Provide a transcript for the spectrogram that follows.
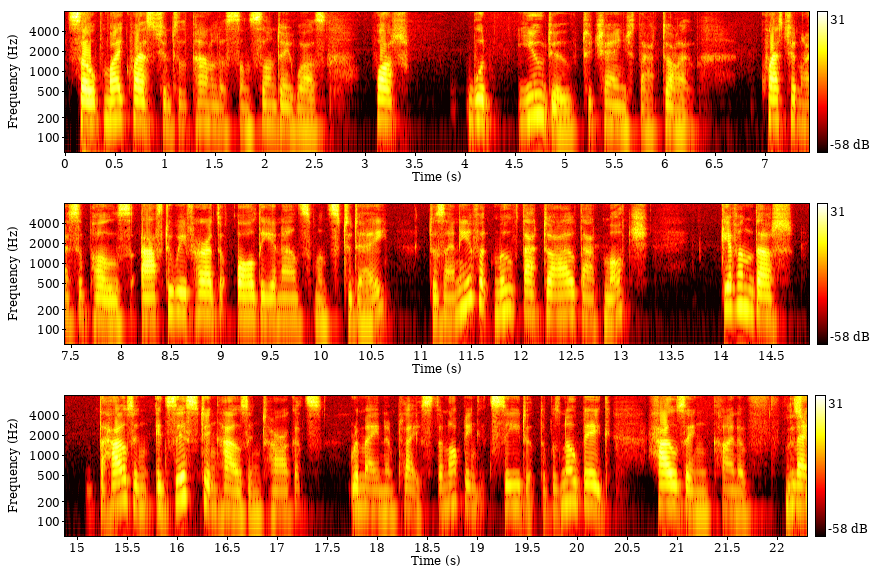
So, my question to the panelists on Sunday was what would you do to change that dial? Question, I suppose, after we've heard all the announcements today, does any of it move that dial that much? Given that the housing, existing housing targets remain in place, they're not being exceeded. There was no big housing kind of This mega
